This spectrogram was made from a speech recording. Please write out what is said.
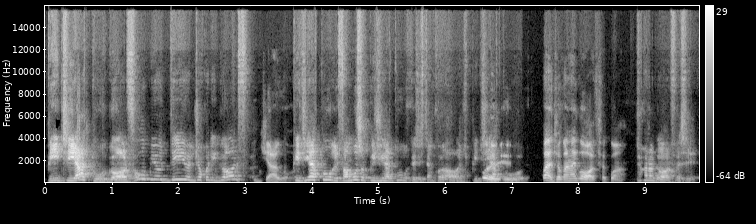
PGA Tour Golf, oh mio Dio, il gioco di golf. PGA, golf. PGA Tour, il famoso PGA Tour che esiste ancora oggi. PGA Poi, Tour. Qua giocano a golf qua. Giocano a golf, eh sì.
